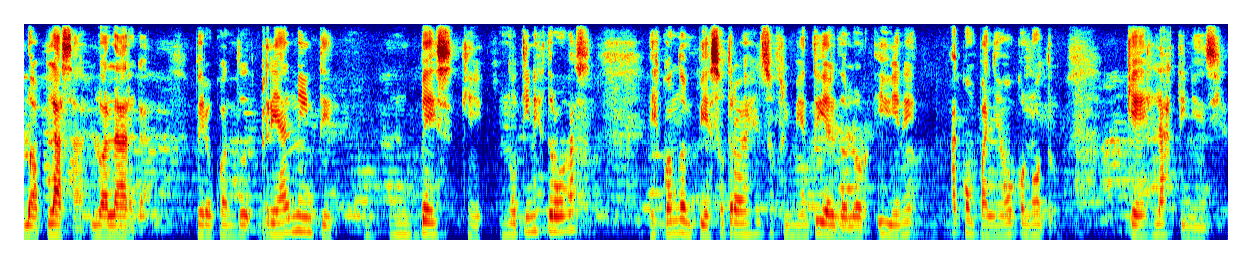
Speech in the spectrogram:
lo aplaza, lo alarga, pero cuando realmente ves que no tienes drogas, es cuando empieza otra vez el sufrimiento y el dolor y viene acompañado con otro, que es la abstinencia.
